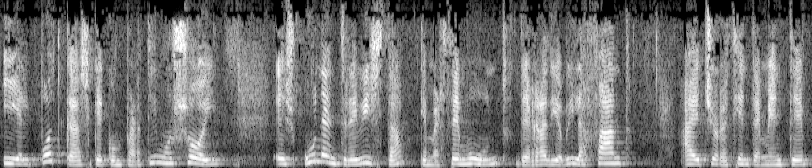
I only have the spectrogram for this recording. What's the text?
y el podcast que compartimos hoy es una entrevista que Mercé Munt de Radio Vilafant ha hecho recientemente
